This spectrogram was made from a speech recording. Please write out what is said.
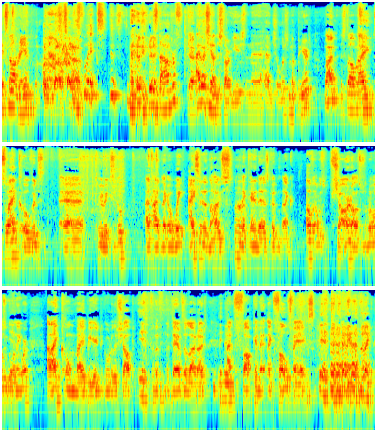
It's, not rain. it's flakes. It's, it's dandruff. Yeah. I've actually had to start using the Head and Shoulders in my beard. Man, I so I had COVID uh, two weeks ago. I had like a week isolated in the house, Uh-huh. like ten days. Couldn't like I was, I was showering, I was, but I wasn't going Yeah. anywhere. And I combed my beard to go to the shop Yeah. for the, the was allowed out, and fucking it like full fags, Yeah. like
